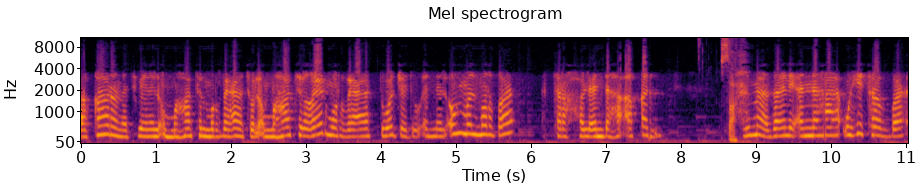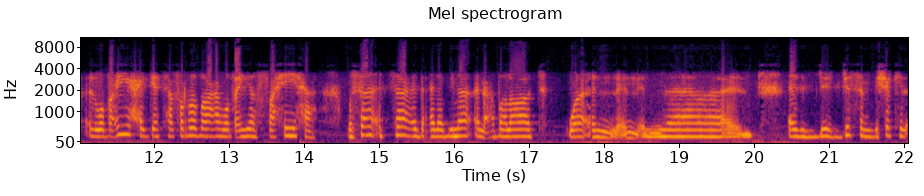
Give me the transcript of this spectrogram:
آه، قارنت بين الأمهات المرضعات والأمهات الغير مرضعات وجدوا إن الأم المرضع الترهل عندها أقل صح لماذا؟ لأنها وهي ترضع الوضعية حقتها في الرضاعة وضعية صحيحة تساعد على بناء العضلات والجسم بشكل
